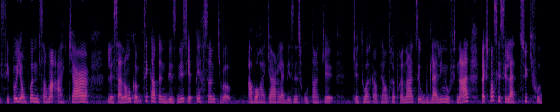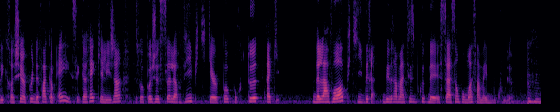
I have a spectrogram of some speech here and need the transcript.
c'est pas, ils n'ont pas nécessairement à cœur le salon. Comme, tu quand t'as une business, il y a personne qui va avoir à cœur la business autant que que toi quand tu es entrepreneur, tu au bout de la ligne, au final. Fait que je pense que c'est là-dessus qu'il faut décrocher un peu, de faire comme, hey, c'est correct que les gens, ce soit pas juste ça leur vie, puis qu'ils ne pas pour tout. Fait que de l'avoir, puis qui dédramatise beaucoup de situations, pour moi, ça m'aide beaucoup, là. Mm-hmm.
